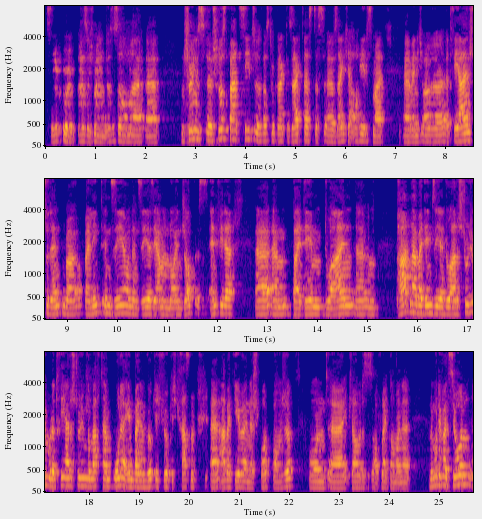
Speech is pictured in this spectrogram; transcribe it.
Sehr cool. Also ich meine, das ist auch mal äh ein schönes äh, Schlussfazit, äh, was du gerade gesagt hast. Das äh, sage ich ja auch jedes Mal, äh, wenn ich eure äh, trialen Studenten bei, bei LinkedIn sehe und dann sehe, sie haben einen neuen Job. Es ist entweder äh, ähm, bei dem dualen ähm, Partner, bei dem sie ihr duales Studium oder triales Studium gemacht haben, oder eben bei einem wirklich, wirklich krassen Arbeitgeber in der Sportbranche. Und ich glaube, das ist auch vielleicht nochmal eine, eine Motivation,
